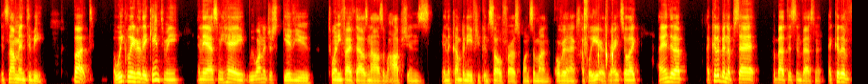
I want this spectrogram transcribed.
it's not meant to be. But a week later they came to me and they asked me hey we want to just give you $25000 of options in the company if you consult for us once a month over the next couple of years, right? So like I ended up, I could have been upset about this investment. I could have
